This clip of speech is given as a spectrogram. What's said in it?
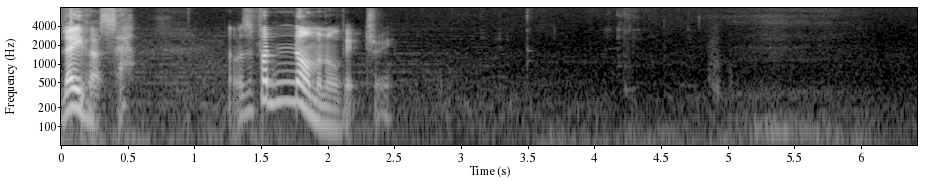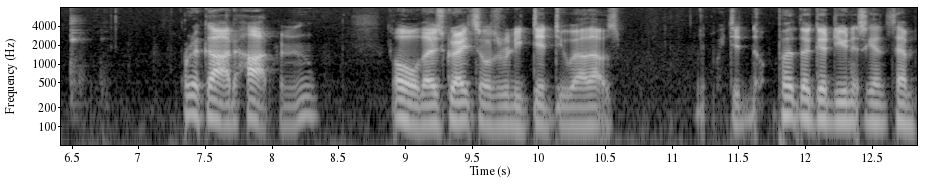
favour, sir. That was a phenomenal victory. Rickard Hartman. Oh, those great swords really did do well. That was we did not put the good units against them.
